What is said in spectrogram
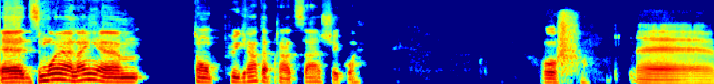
Euh, dis-moi, Alain, euh, ton plus grand apprentissage, c'est quoi? Ouf. Euh,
